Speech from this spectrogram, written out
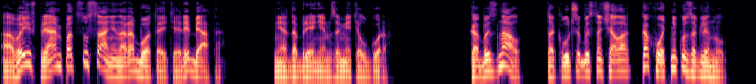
«А вы впрямь под Сусанина работаете, ребята», — неодобрением заметил Гуров. «Кабы знал, так лучше бы сначала к охотнику заглянул.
